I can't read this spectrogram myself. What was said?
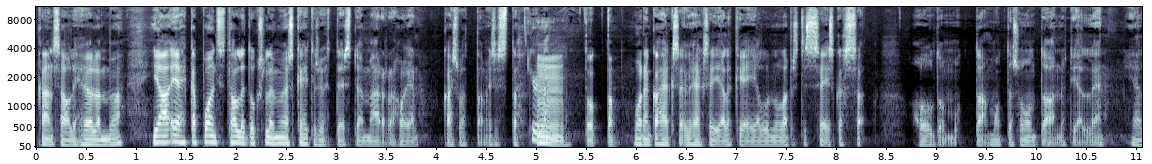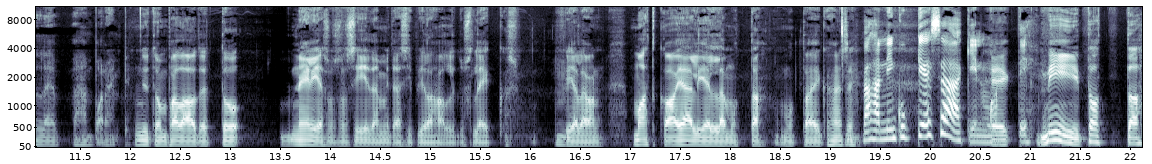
kansa oli hölmöä. Ja, ja ehkä pointsit hallitukselle myös kehitysyhteistyön määrärahojen kasvattamisesta. Kyllä. Mm, totta. Vuoden 89 jälkeen ei ollut 0,7 oltu, mutta, mutta suunta on nyt jälleen, jälleen vähän parempi. Nyt on palautettu neljäsosa siitä, mitä Sipilä hallitus leikkasi. Mm. Vielä on matkaa jäljellä, mutta, mutta eiköhän se... Vähän niin kuin kesääkin, Matti. Ei, niin, totta.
